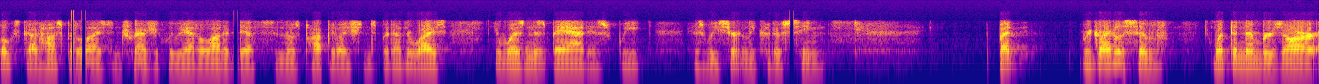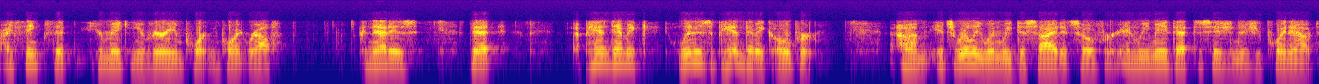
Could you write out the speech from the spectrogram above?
folks got hospitalized, and tragically, we had a lot of deaths in those populations. But otherwise, it wasn't as bad as we as we certainly could have seen. But regardless of what the numbers are, I think that you're making a very important point, Ralph, and that is that a pandemic, when is a pandemic over? Um, it's really when we decide it's over. And we made that decision, as you point out,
